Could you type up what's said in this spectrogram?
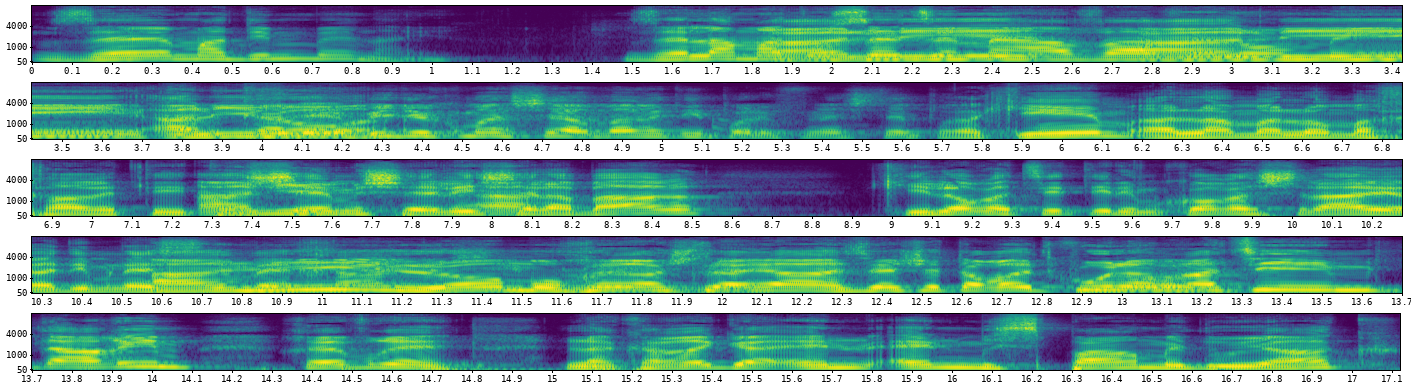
זה מדהים בעיניי. זה למה אתה עושה את זה מאהבה ולא אני- אני מכלכלי. לא- בדיוק מה שאמרתי פה לפני שתי פרקים, על למה לא מכרתי את אני- השם שלי. של הבר, כי לא רציתי למכור אשליה לילדים בני 21. אני לא מוכר אשליה, זה שאתה רואה את כולם. רצים, מתנערים, חבר'ה, כרגע אין, אין מספר מדויק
